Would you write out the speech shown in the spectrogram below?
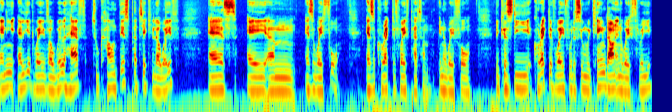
any Elliott waver will have to count this particular wave as a um, as a wave 4 as a corrective wave pattern in a wave 4 because the corrective wave would assume we came down in a wave 3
